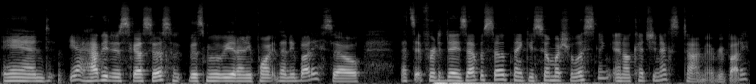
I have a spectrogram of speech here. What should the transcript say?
And yeah, happy to discuss this this movie at any point with anybody. So that's it for today's episode. Thank you so much for listening, and I'll catch you next time, everybody.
